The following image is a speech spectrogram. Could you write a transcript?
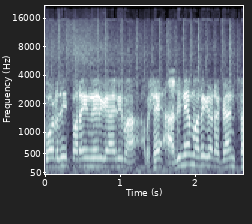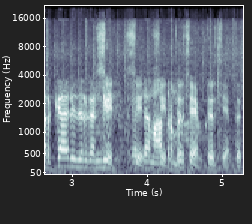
കോടതി പറയുന്ന ഒരു കാര്യമാണ് പക്ഷെ അതിനെ മറികടക്കാൻ സർക്കാർ ഇതൊരു കണ്ടു മാത്രം തീർച്ചയായും തീർച്ചയായും തീർച്ചയായും.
